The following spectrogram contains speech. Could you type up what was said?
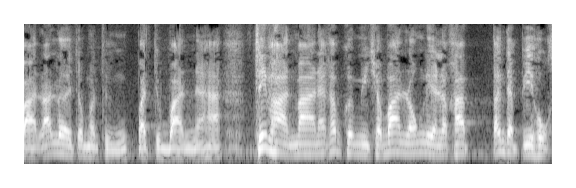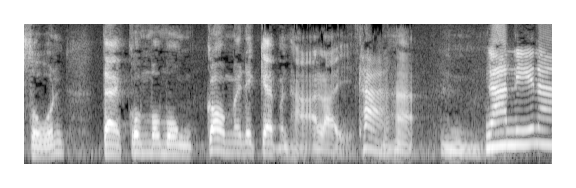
ปลาละเลยจนมาถึงปัจจุบันนะฮะที่ผ่านมานะครับเคยมีชาวบ้านร้องเรียนแล้วครับ ตั้งแต่ปี 60 แต่กรมประมงก็ไม่ได้แก้ปัญหาอะไรค่ะนะฮะอืม งานนี้นะ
